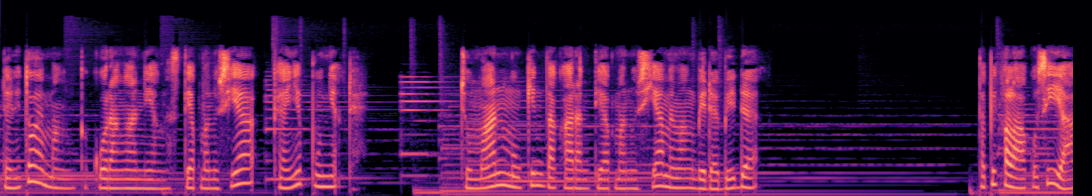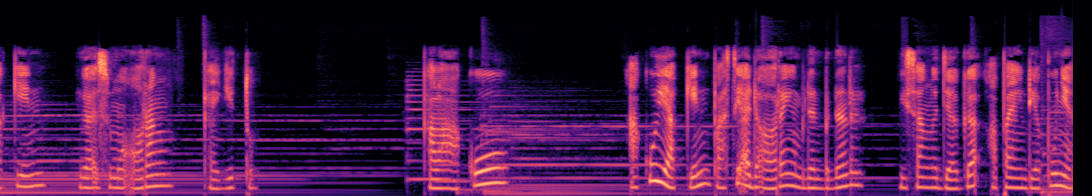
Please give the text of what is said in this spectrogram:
Dan itu emang kekurangan yang setiap manusia kayaknya punya deh. Cuman mungkin takaran tiap manusia memang beda-beda. Tapi kalau aku sih yakin gak semua orang kayak gitu. Kalau aku, aku yakin pasti ada orang yang benar-benar bisa ngejaga apa yang dia punya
